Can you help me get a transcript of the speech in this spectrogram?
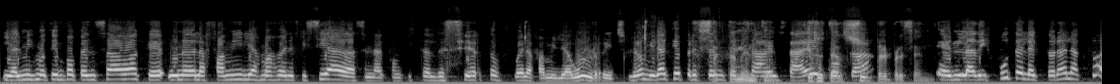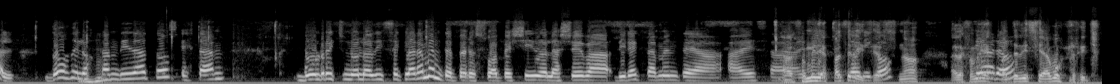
y al mismo tiempo pensaba que una de las familias más beneficiadas en la conquista del desierto fue la familia Bullrich. ¿no? Mirá qué presente está esta época en la disputa electoral actual. Dos de los candidatos están Bullrich no lo dice claramente, pero su apellido la lleva directamente a, esa. A las familias patricias, ¿no? A la familia Patricia Bullrich.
